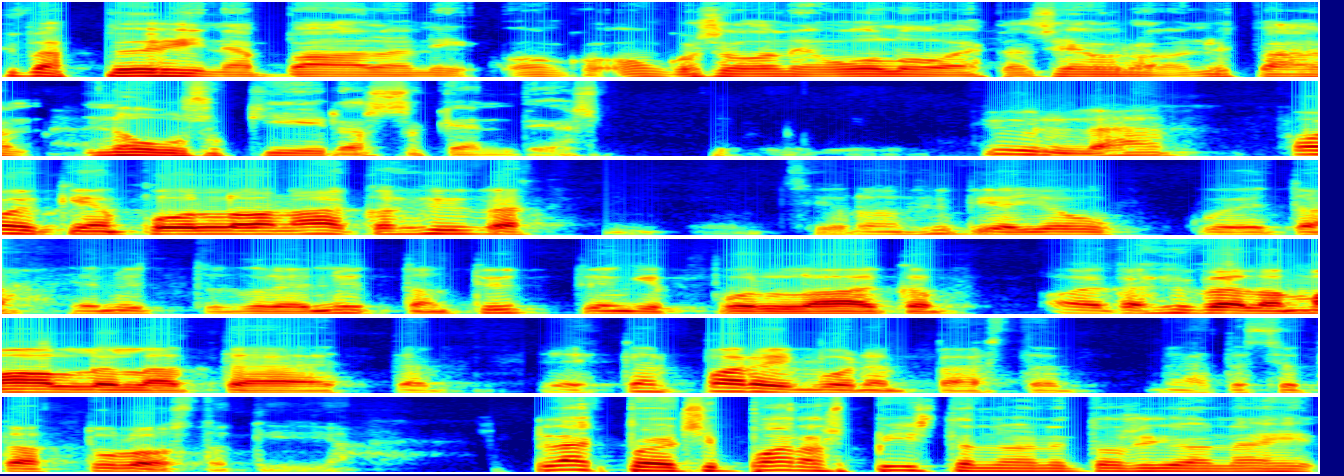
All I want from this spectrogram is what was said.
hyvä pöhinä päällä, niin onko, onko sellainen olo, että seuraa nyt vähän nousu kiidossa kenties? Kyllähän poikien puolella on aika hyvä, siellä on hyviä joukkueita ja nyt, tulee, nyt on tyttöjenkin puolella aika, aika hyvällä mallilla tämä, että ehkä parin vuoden päästä nähtäisiin jotain tulostakin. Blackbirdsin paras pistenainen tosiaan näihin,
